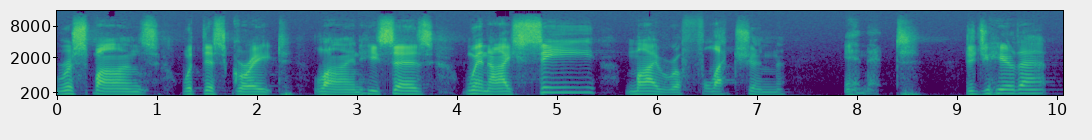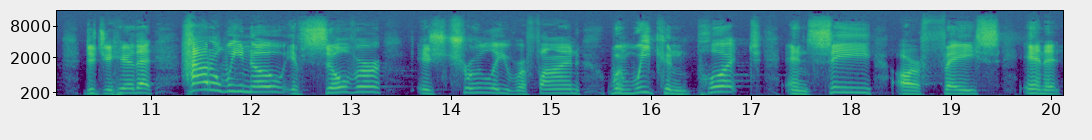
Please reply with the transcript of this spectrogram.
responds with this great line. He says, When I see my reflection in it. Did you hear that? Did you hear that? How do we know if silver is truly refined when we can put and see our face in it?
